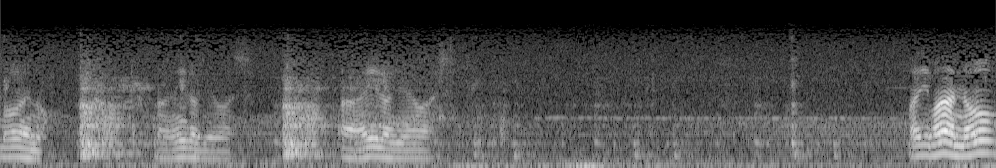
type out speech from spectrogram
Bueno. Ahí lo llevas. Ahí lo llevas. Nadie más, ¿no?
